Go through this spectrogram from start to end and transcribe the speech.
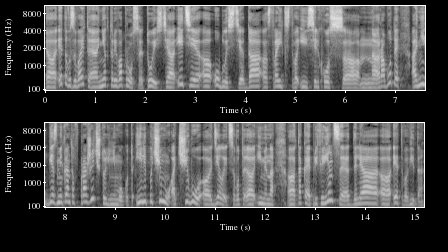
э, это вызывает некоторые вопросы. То есть эти области, да, строительства и сельхоз работы, они без мигрантов прожить, что ли, не могут? Или почему? От чего делается вот именно такая преференция конкуренция для э, этого вида?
